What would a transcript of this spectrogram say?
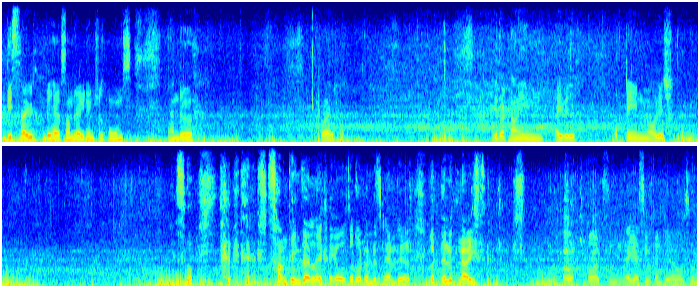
this side they have some residential homes and uh, well with the time i will obtain knowledge so some things are like i also don't understand there but they look nice. Oh birds singing i guess you can hear also.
